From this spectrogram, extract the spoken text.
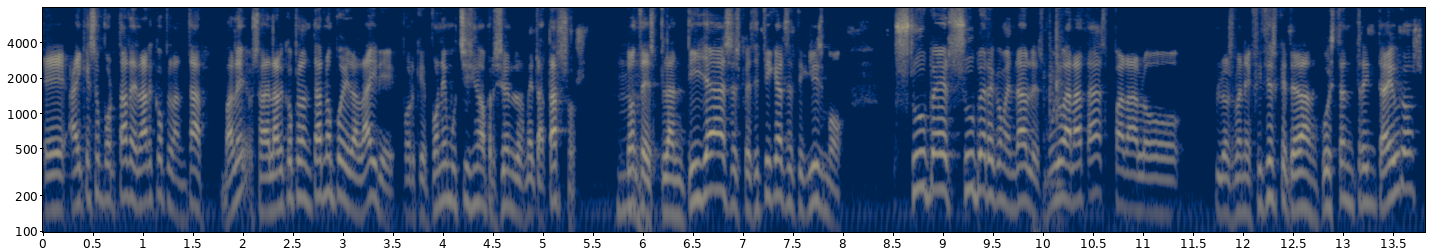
eh, hay que soportar el arco plantar, ¿vale? O sea, el arco plantar no puede ir al aire porque pone muchísima presión en los metatarsos. Mm. Entonces, plantillas específicas de ciclismo, súper, súper recomendables, muy baratas para lo- los beneficios que te dan. Cuestan 30 euros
